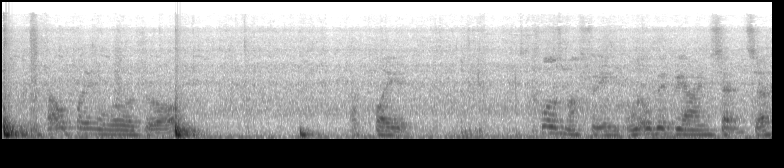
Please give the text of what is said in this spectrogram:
If I were playing a low draw, I'd play it, close my feet, a little bit behind centre.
